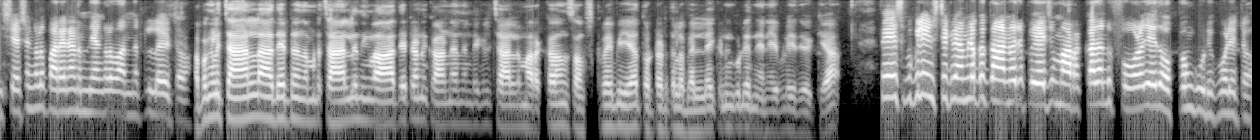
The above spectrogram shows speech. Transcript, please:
വിശേഷങ്ങൾ പറയാനാണ് ഞങ്ങൾ വന്നിട്ടുള്ളത് കേട്ടോ. അപ്പൊ നിങ്ങൾ ചാനൽ ആദ്യമായിട്ട് നമ്മുടെ ചാനൽ നിങ്ങൾ ആദ്യമായിട്ടാണ് കാണുന്നുണ്ടെങ്കിൽ ചാനൽ മറക്കാതെ സബ്സ്ക്രൈബ് ചെയ്യുക തൊട്ടടുത്തുള്ള ബെല്ലൈക്കണും കൂടി ഒന്ന് എനേബിൾ ചെയ്ത് വെക്കുക. ഫേസ്ബുക്കിലും ഇൻസ്റ്റാഗ്രാമിലൊക്കെ കാണുന്ന ഒരു പേജ് മറക്കാതെ ഫോളോ ചെയ്ത് ഒപ്പം കൂടിക്കോളിട്ടോ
